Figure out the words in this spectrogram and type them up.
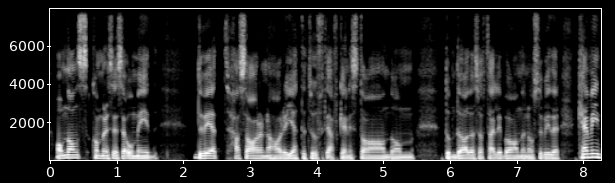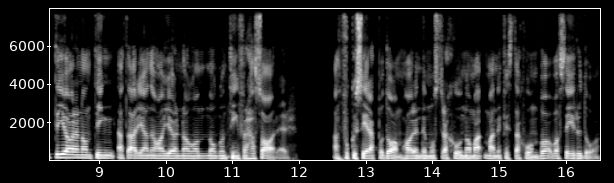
Om någon kommer och säger så här, Omid, du vet hazarerna har det jättetufft i Afghanistan, de, de dödas av talibanerna och så vidare. Kan vi inte göra någonting, att Ariana gör någon, någonting för hazarer? Att fokusera på dem, har en demonstration och ma- manifestation, vad, vad säger du då?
